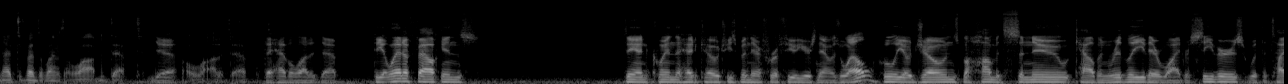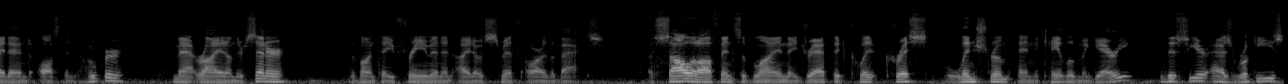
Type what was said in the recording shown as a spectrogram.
That defensive line has a lot of depth. Yeah. A lot of depth. They have a lot of depth. The Atlanta Falcons, Dan Quinn, the head coach, he's been there for a few years now as well. Julio Jones, Mohamed Sanu, Calvin Ridley, their wide receivers, with the tight end Austin Hooper, Matt Ryan on their center, Devonta Freeman, and Ito Smith are the backs. A solid offensive line. They drafted Chris Lindstrom and Kaleb McGary this year as rookies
